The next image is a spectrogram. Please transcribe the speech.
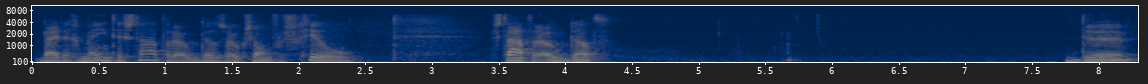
bij de gemeente staat er ook, dat is ook zo'n verschil, staat er ook dat de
